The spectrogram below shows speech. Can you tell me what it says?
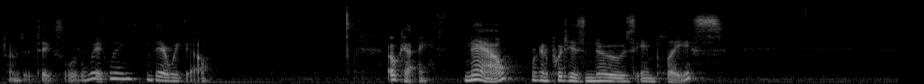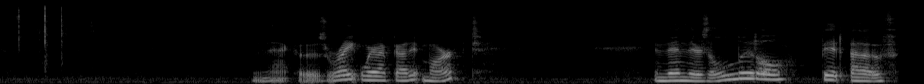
sometimes it takes a little wiggling. There we go. Okay, now we're gonna put his nose in place. And that goes right where I've got it marked. And then there's a little bit of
